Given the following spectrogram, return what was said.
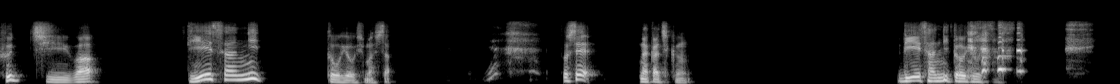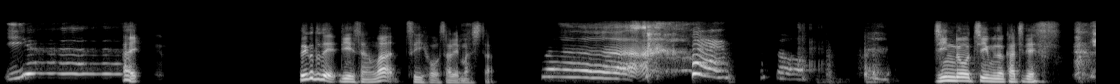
フッチーは、リエさんに投票しましたね。そして、中地くん。リエさんに投票しました。いやということで、リエさんは追放されました。ー、わー。人狼チームの勝ちです。い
